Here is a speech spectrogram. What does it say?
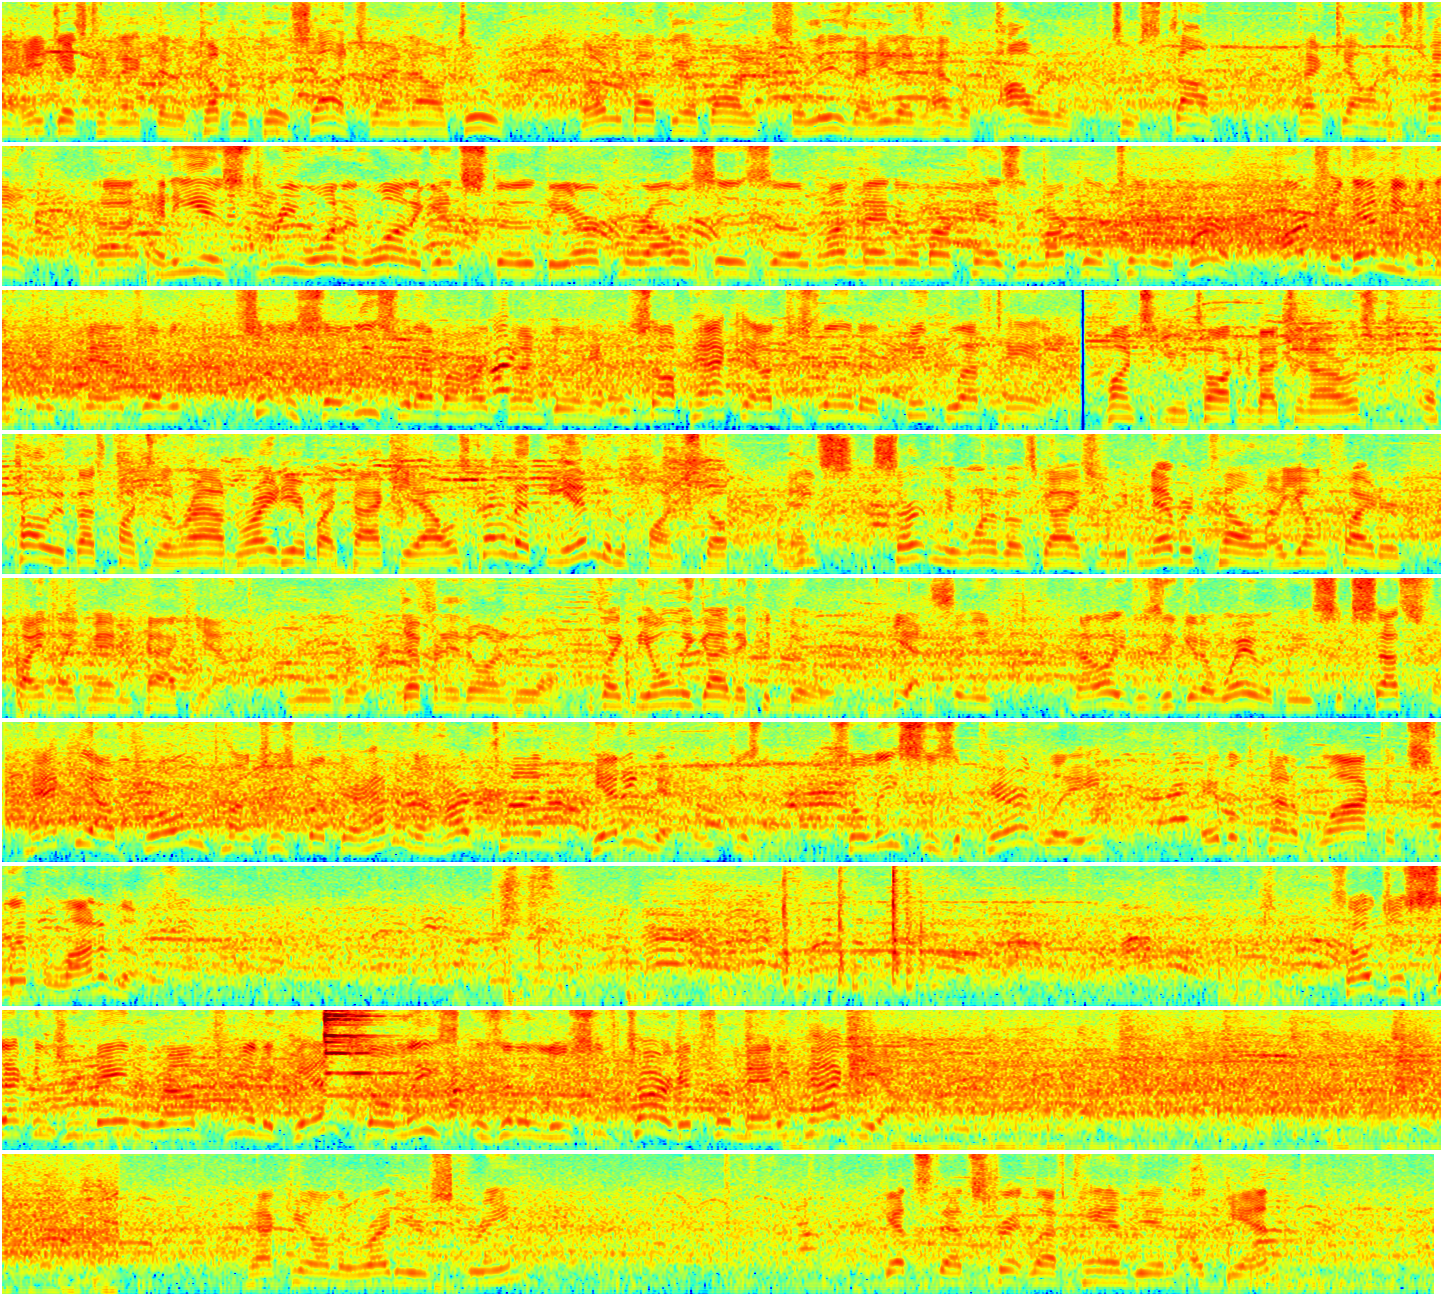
And he just connected a couple of good shots right now, too. The only bad thing about Solis is that he doesn't have the power to, to stop Pacquiao in his track. Uh, and he is 3-1 and 1 against uh, the Eric Moraleses, uh, Juan Manuel Marquez, and Marco Antonio Barrera. Hard for them even to take advantage of it. Certainly Solis would have a hard time doing it. We saw Pacquiao just land a big left hand. Punch that you were talking about, Genaro, was probably the best punch of the round right here by Pacquiao. It was kind of at the end of the punch, though. But yeah. he's certainly one of those guys you would never tell a young fighter fight like Manny Pacquiao. You definitely don't want to do that. He's like the only guy that can do it. Yes, and he not only does he get away with it, he's successful. Pacquiao throwing punches, but they're having a hard time getting there. He's just Solis is apparently able to kind of block and slip a lot of those. So just seconds remain in round three, and again, Solis is an elusive target for Manny Pacquiao. Pacquiao on the right of your screen gets that straight left hand in again.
